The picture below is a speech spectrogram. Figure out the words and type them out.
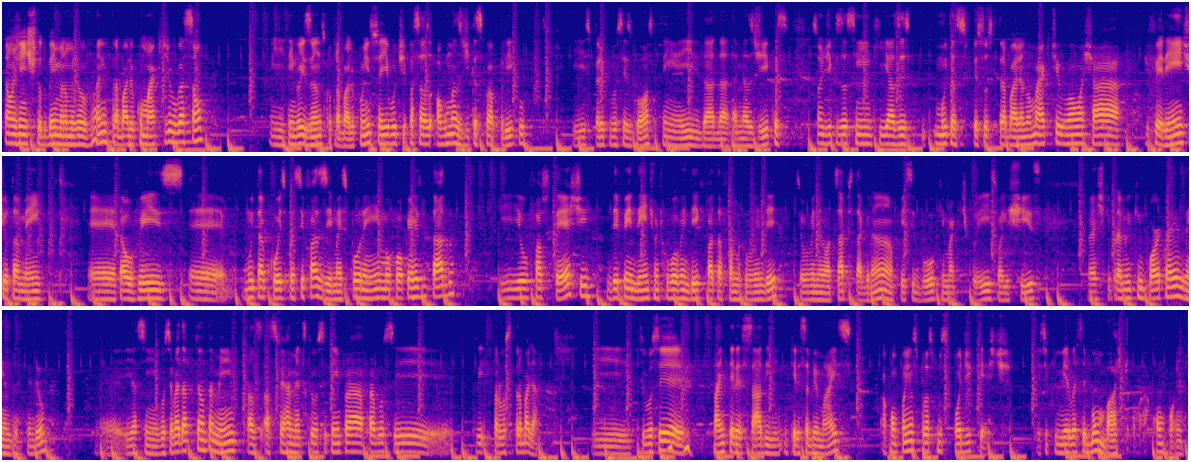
Então, gente, tudo bem? Meu nome é Giovanni, trabalho com marketing de divulgação e tem dois anos que eu trabalho com isso. Aí eu vou te passar algumas dicas que eu aplico e espero que vocês gostem aí das da, da minhas dicas. São dicas assim que às vezes muitas pessoas que trabalham no marketing vão achar diferente. Eu também, é, talvez, é, muita coisa para se fazer, mas porém, meu foco é resultado e eu faço teste independente onde que eu vou vender, que plataforma que eu vou vender. Se eu vou vender no WhatsApp, Instagram, Facebook, Marketplace, OLX. Eu acho que para mim o que importa é venda, entendeu? É, e assim, você vai adaptando também as, as ferramentas que você tem para você para você trabalhar. E se você está interessado em, em querer saber mais, acompanhe os próximos podcasts. Esse primeiro vai ser bombástico. Acompanhe.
